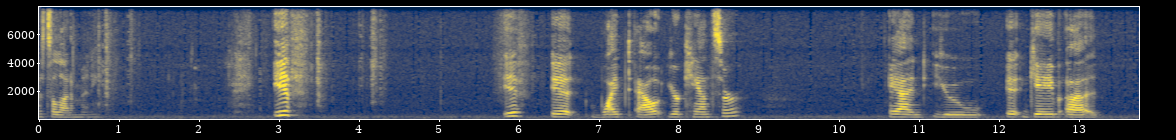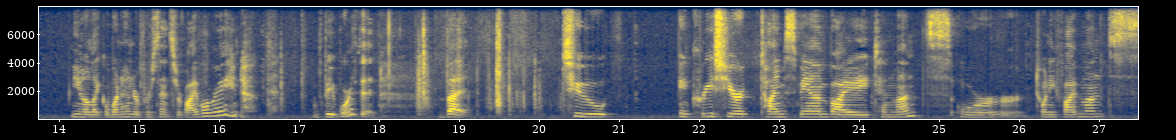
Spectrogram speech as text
That's a lot of money. If if it wiped out your cancer and you it gave a, you know, like a 100% survival rate, would be worth it. But to increase your time span by 10 months or 25 months,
